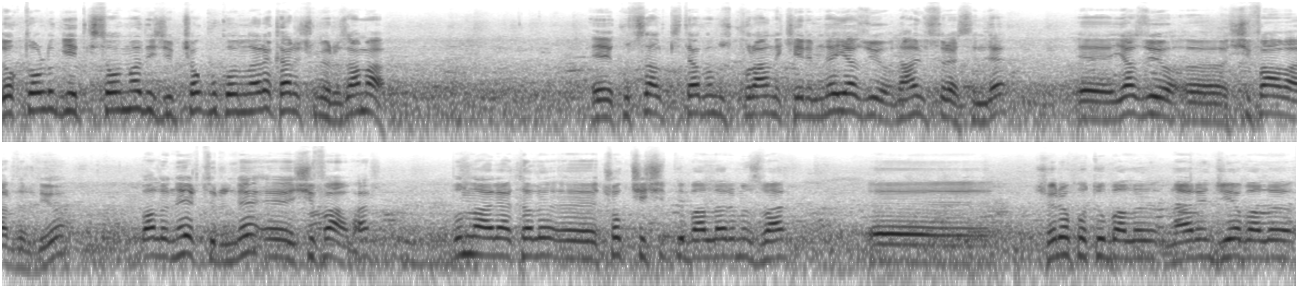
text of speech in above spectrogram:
doktorluk yetkisi olmadığı için çok bu konulara karışmıyoruz ama e, kutsal kitabımız Kur'an-ı Kerim'de yazıyor Nahl suresinde e, yazıyor e, şifa vardır diyor. Balın her türünde e, şifa var. Bununla alakalı e, çok çeşitli ballarımız var. E, çörek otu balı, narenciye balı,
